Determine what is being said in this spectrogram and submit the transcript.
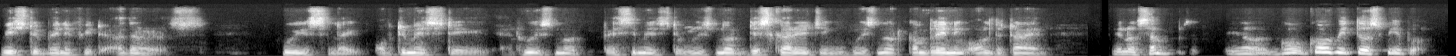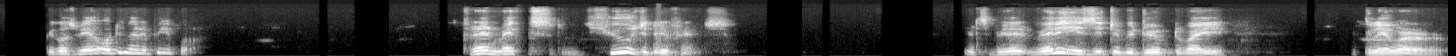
wish to benefit others, who is like optimistic and who is not pessimistic, who is not discouraging, who is not complaining all the time. You know, some you know, go go with those people because we are ordinary people. Friend makes huge difference. It's very, very easy to be duped by clever,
